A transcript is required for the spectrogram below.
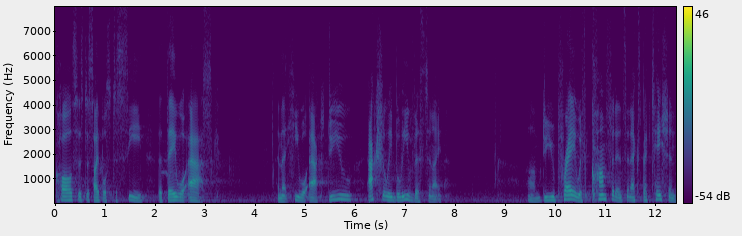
calls his disciples to see that they will ask and that he will act. Do you actually believe this tonight? Um, do you pray with confidence and expectation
